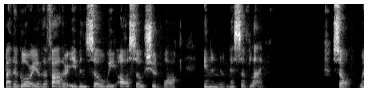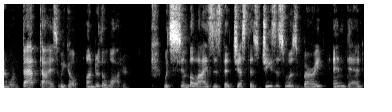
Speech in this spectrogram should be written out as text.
by the glory of the Father, even so we also should walk in a newness of life. So, when we're baptized, we go under the water, which symbolizes that just as Jesus was buried and dead,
